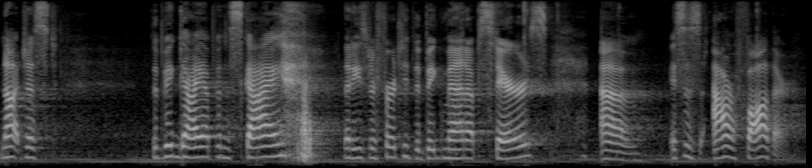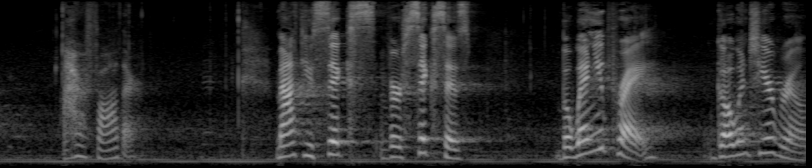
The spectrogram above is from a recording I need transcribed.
Not just the big guy up in the sky that he's referred to, the big man upstairs. Um, this is our Father. Our Father. Matthew 6, verse 6 says, But when you pray, go into your room,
